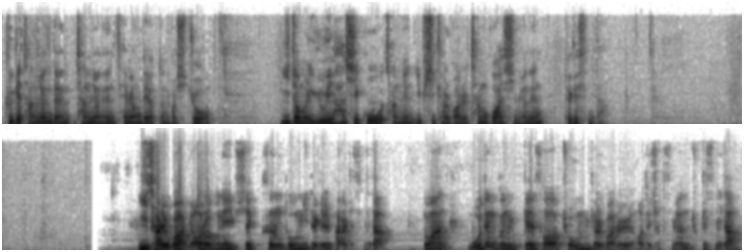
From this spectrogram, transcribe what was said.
그게 작년 된, 작년엔 세명대였던 것이죠. 이 점을 유의하시고 작년 입시 결과를 참고하시면 되겠습니다. 이 자료가 여러분의 입시에 큰 도움이 되길 바라겠습니다. 또한 모든 분께서 좋은 결과를 얻으셨으면 좋겠습니다.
